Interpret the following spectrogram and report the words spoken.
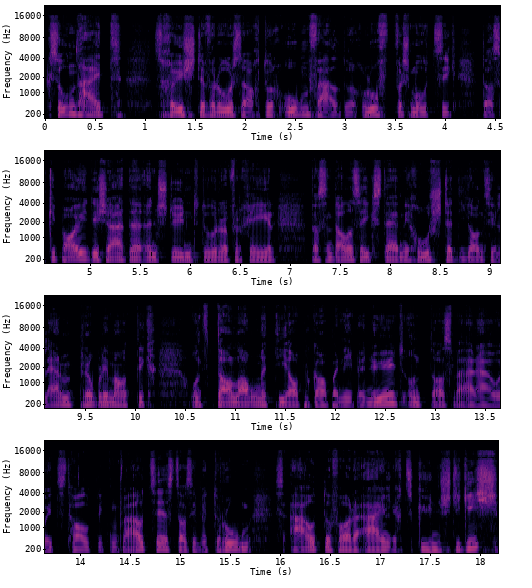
Gesundheitskosten verursacht durch Umfeld, durch Luftverschmutzung, dass Gebäudeschäden entstehen durch den Verkehr, das sind alles externe Kosten, die ganze Lärmproblematik. Und da langen die Abgaben eben nicht. Und das wäre auch jetzt die Haltung vom VCS, dass eben darum das Autofahren eigentlich zu günstig ist,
